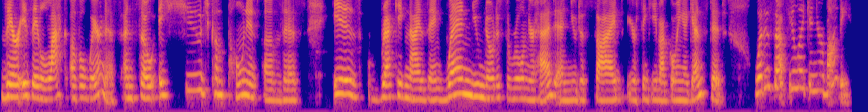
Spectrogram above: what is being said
there is a lack of awareness. And so, a huge component of this is recognizing when you notice the rule in your head and you decide you're thinking about going against it, what does that feel like in your body?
